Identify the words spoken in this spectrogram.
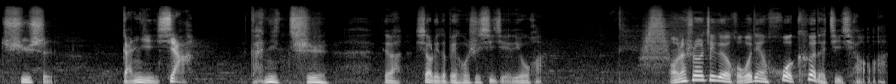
驱使，赶紧下，赶紧吃，对吧？效率的背后是细节的优化。我们来说这个火锅店获客的技巧啊，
